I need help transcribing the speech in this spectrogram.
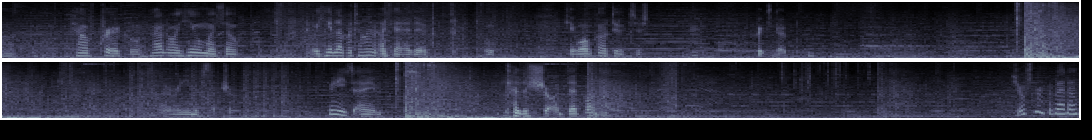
Oh, health critical. How do I heal myself? Do I heal over time? Okay, I do. Okay, what I've got to do is just quick scope. I really missed that trick. Who needs to aim? I just shot a dead one. Is your sniper better?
